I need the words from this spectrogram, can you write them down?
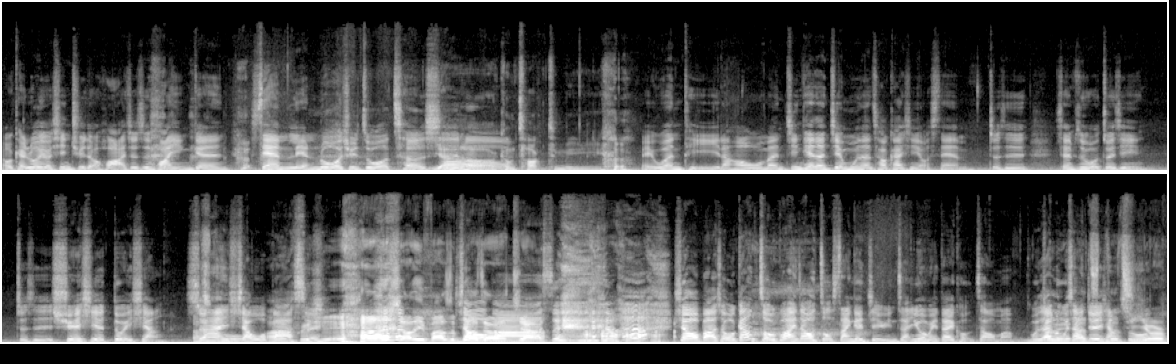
OK，如果有兴趣的话，就是欢迎跟 Sam 联络去做测试，Yeah，come talk to me 没问题。然后我们今天的节目呢，超开心有 Sam，就是 Sam 是我最近就是学习的对象，虽然小我八岁。小你八岁，小我八。岁，小我八岁。我刚走过来，你知道我走三个捷运站，因为我没戴口罩嘛。我在路上就会想说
